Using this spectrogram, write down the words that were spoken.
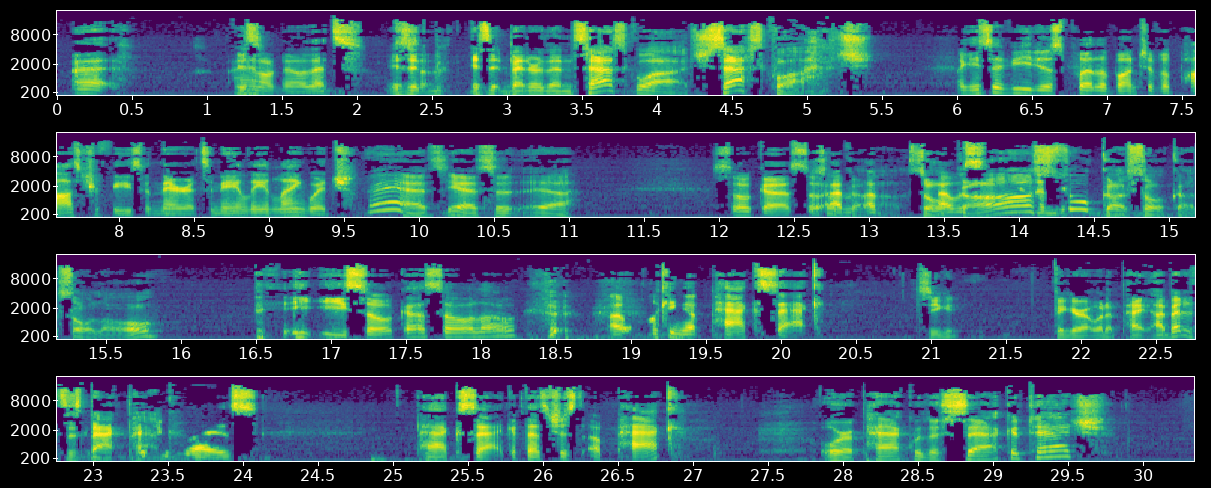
Uh, I Is- don't know. That's Is it is it better than Sasquatch? Sasquatch. I guess if you just put a bunch of apostrophes in there, it's an alien language. Yeah, it's yeah, it's a, yeah. Soka. So I'm, Soka, I'm, soka, I was soka, soka, solo. Isoka solo. I was looking up pack sack. so you could figure out what a pack. I bet it's this backpack pack sack. If that's just a pack, or a pack with a sack attached.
